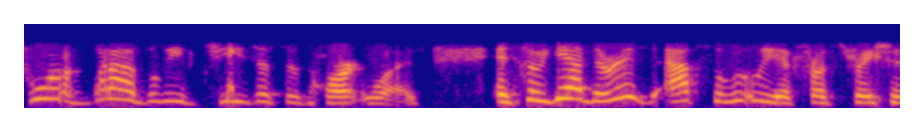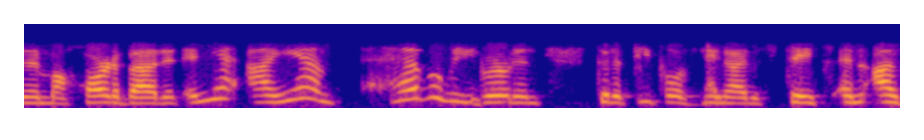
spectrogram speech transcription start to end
short of what I believe Jesus' heart was. And so, yeah, there is absolutely a frustration in my heart about it. And yet, I am heavily burdened to the people of the United States, and I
